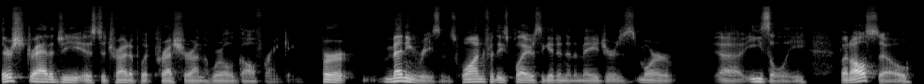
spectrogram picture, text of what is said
their strategy is to try to put pressure on the world golf ranking for many reasons. One, for these players to get into the majors more uh, easily, but also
